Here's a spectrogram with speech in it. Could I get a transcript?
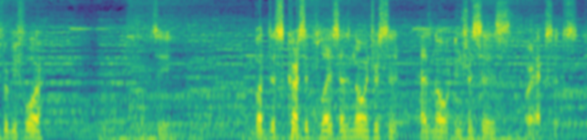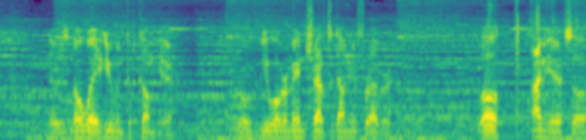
Before. Let's see. But this cursed place has no interest has no entrances or exits. There is no way a human could come here. We will, we will remain trapped down here forever. Well, I'm here, so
